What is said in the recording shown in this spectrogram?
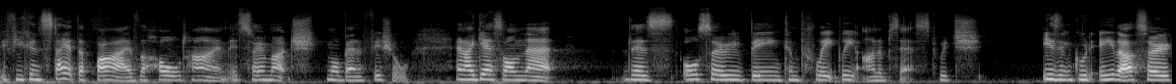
if you can stay at the 5 the whole time it's so much more beneficial. And i guess on that there's also being completely unobsessed which isn't good either. So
